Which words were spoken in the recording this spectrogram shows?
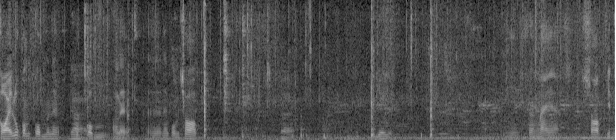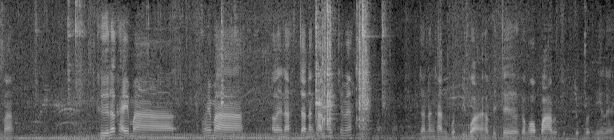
ขอให้ลูกกลมๆมันเนี่ยกลมๆอะไรเออนะผมชอบเออเยอะอยู่นี่เครื่องในอะชอบกินมาก คือถ้าใครมา ไม่มาอะไรนะจันทร์อังคารพุธใช่ไหมจันทร์อังคารพุธดีกว่าครับ ไปเจอกระเพาะปลาแบบจุกๆแบบนี้เลย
